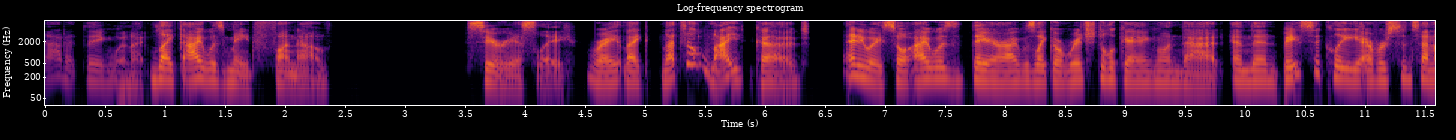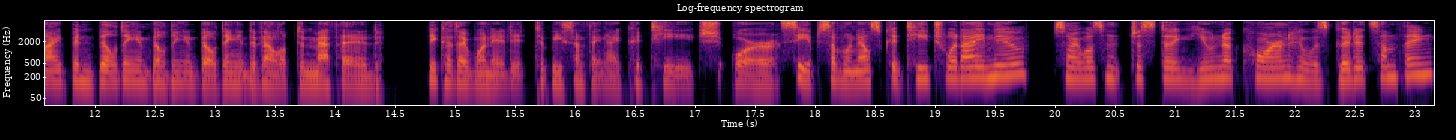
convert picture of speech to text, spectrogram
not a thing when I, like, I was made fun of. Seriously, right? Like, that's a life coach. Anyway, so I was there. I was like original gang on that. And then basically, ever since then, I've been building and building and building and developed a method because I wanted it to be something I could teach or see if someone else could teach what I knew. So I wasn't just a unicorn who was good at something.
